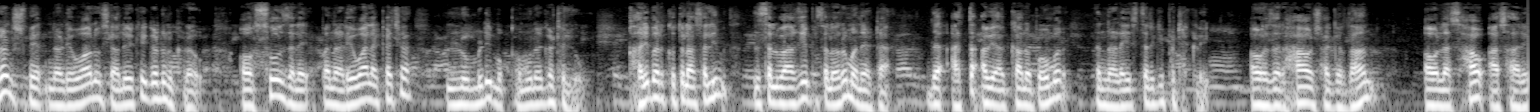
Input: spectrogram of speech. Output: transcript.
ګڼ شمېر نړیوالو سیالیو کې ګډون کړو او څو ځله په نړیواله کچه لومړي مقامونه ګټلي وو قاري برکت الله سلیم د سلواغې په څلورمه نیټه د اته اویا کالو په عمر د نړۍ سترګې پټې کړې او زرهاو شاګردان او لسهاو آثار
